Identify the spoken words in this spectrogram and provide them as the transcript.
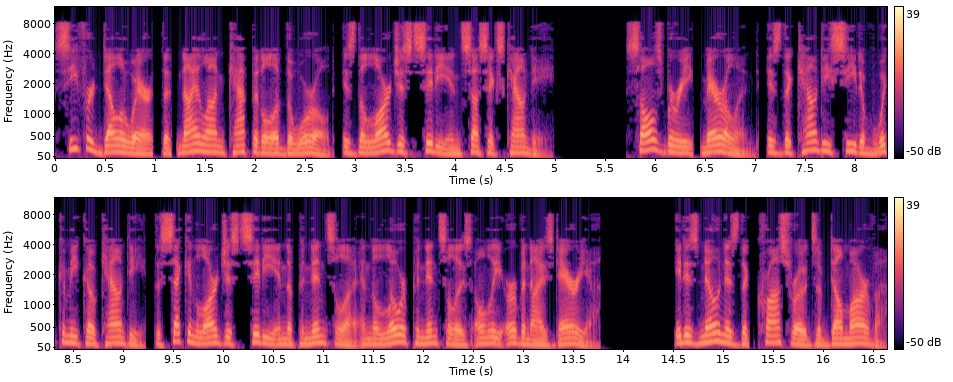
Seaford, Delaware, the nylon capital of the world, is the largest city in Sussex County. Salisbury, Maryland, is the county seat of Wicomico County, the second largest city in the peninsula and the Lower Peninsula's only urbanized area. It is known as the «crossroads of Delmarva».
